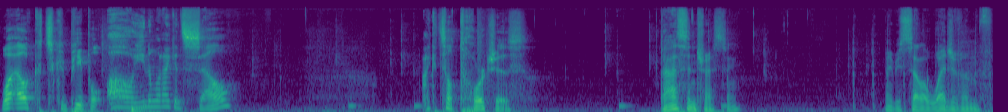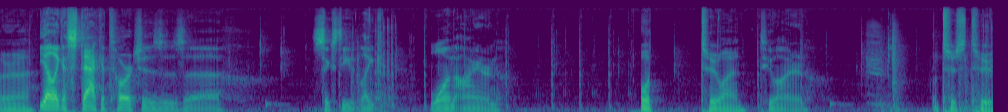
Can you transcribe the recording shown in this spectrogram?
What else could people? Oh, you know what I could sell? I could sell torches. That's interesting. Maybe sell a wedge of them for. Uh, Yeah, like a stack of torches is uh, sixty, like one iron, or two iron, two iron. Just two.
